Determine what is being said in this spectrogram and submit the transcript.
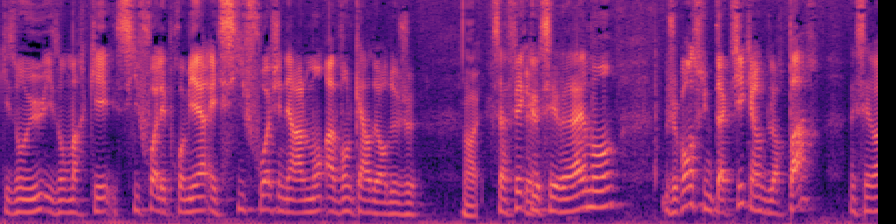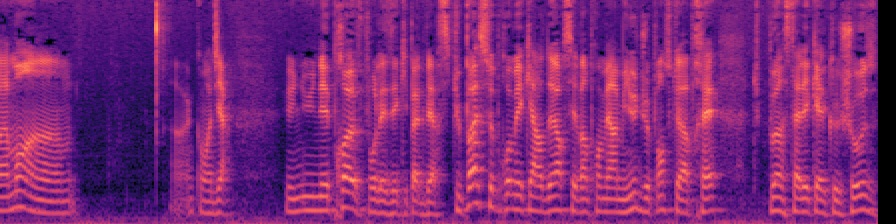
qu'ils ont eu, ils ont marqué six fois les premières et six fois généralement avant le quart d'heure de jeu. Ouais. Ça fait que c'est vraiment, je pense, une tactique hein, de leur part, mais c'est vraiment un, un- comment dire, une, une épreuve pour les équipes adverses. Si tu passes ce premier quart d'heure, ces 20 premières minutes, je pense qu'après, tu peux installer quelque chose.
